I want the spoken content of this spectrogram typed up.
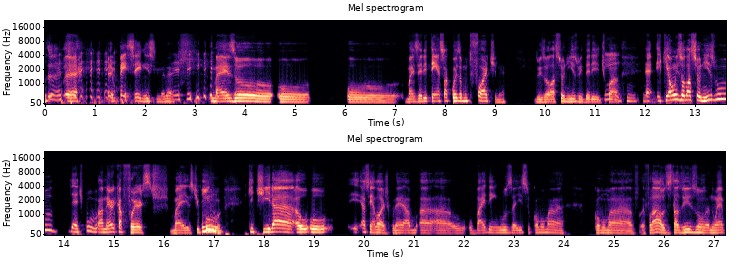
zoando. é, eu pensei nisso, mas é. É, sim. Mas o, o, o. Mas ele tem essa coisa muito forte, né? Do isolacionismo e dele, tipo. a- Sim, sim, sim. é, e que é um isolacionismo, é tipo, America First, mas tipo, Sim. que tira o. o- assim, é lógico, né? A, a, a, o Biden usa isso como uma como uma falar, ah, os Estados Unidos não, é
